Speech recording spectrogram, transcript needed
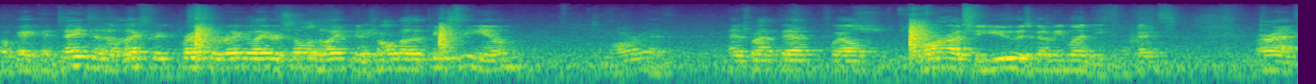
Okay, contains an electric pressure regulator solenoid controlled by the PCM. Tomorrow? That's right, that, well, tomorrow to you is gonna be Monday, okay? All right,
